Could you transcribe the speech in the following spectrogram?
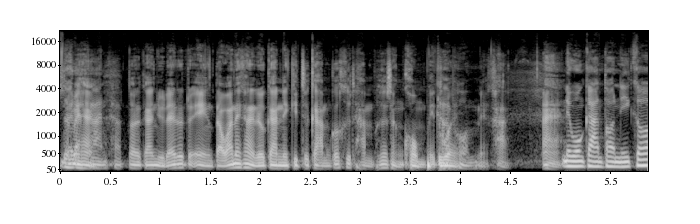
ใช่ครับใช่ไหมฮะโดยหลักการครับโดยหลักการอยู่ได้ด้วยตัวเอง แต่ว่าในขณะเดียวกันในกิจกรรมก็คือทำเพื่อสังคมไปด้วยครับผมนะครับอ่าในวงการตอนนี้ก็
